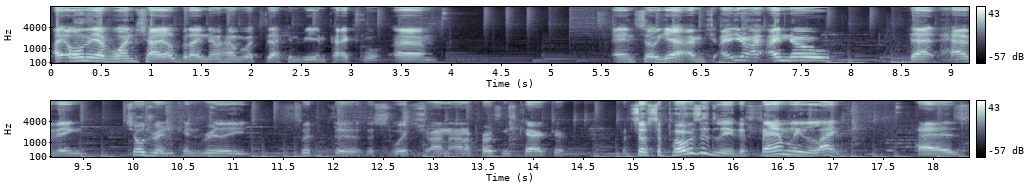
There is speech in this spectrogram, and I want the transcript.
I only have one child, but I know how much that can be impactful. Um, and so, yeah, I'm. I, you know, I, I know that having children can really flip the, the switch on, on a person's character. But so supposedly the family life has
